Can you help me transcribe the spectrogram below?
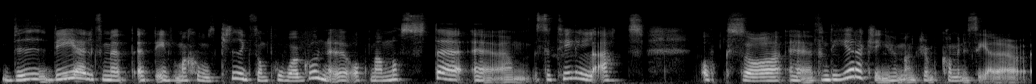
vi, det är liksom ett, ett informationskrig som pågår nu och man måste eh, se till att också eh, fundera kring hur man kommunicerar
